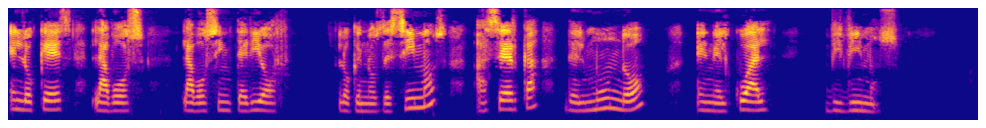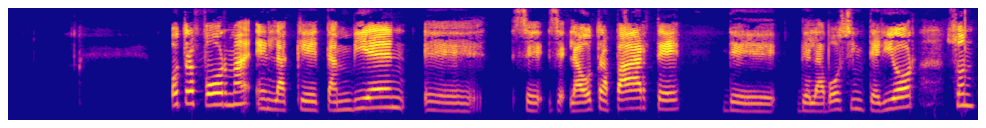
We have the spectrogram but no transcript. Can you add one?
en lo que es la voz, la voz interior, lo que nos decimos acerca del mundo en el cual vivimos. Otra forma en la que también eh, la otra parte de, la voz interior son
